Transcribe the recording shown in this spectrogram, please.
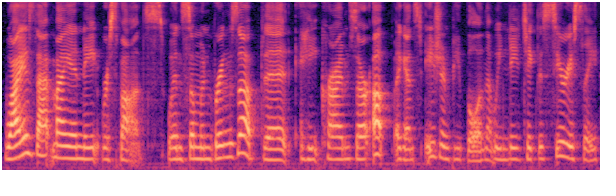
Why is that my innate response when someone brings up that hate crimes are up against Asian people and that we need to take this seriously?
